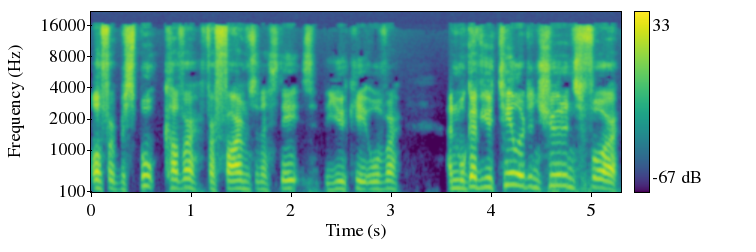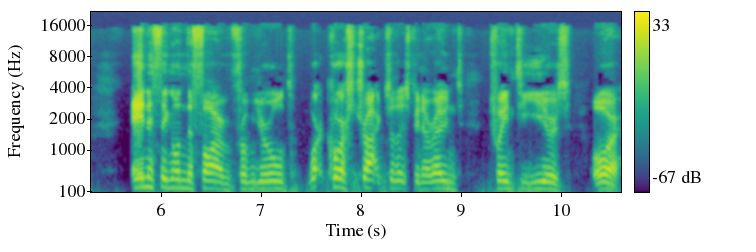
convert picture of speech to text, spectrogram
offer bespoke cover for farms and estates the UK over, and will give you tailored insurance for anything on the farm from your old workhorse tractor that's been around 20 years or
